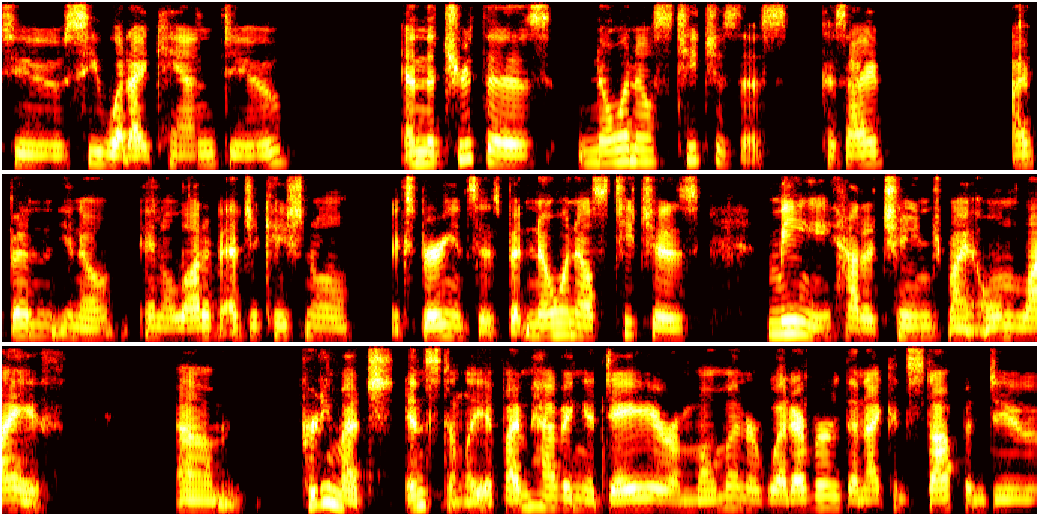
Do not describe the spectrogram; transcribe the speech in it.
to see what I can do. And the truth is, no one else teaches this because I've I've been, you know, in a lot of educational experiences, but no one else teaches me how to change my own life um, pretty much instantly. If I'm having a day or a moment or whatever, then I can stop and do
